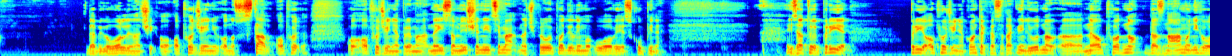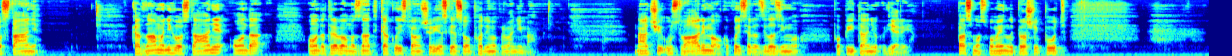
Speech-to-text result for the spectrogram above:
Da bi govorili znači, o ophođenju, odnosno stav opho- o ophođenja prema neistomišljenicima, znači prvo podijelimo u ove skupine. I zato je prije, prije ophođenja kontakta sa takvim ljudima e, neophodno da znamo njihovo stanje. Kad znamo njihovo stanje, onda, onda trebamo znati kako ispravno šerijetski da se ophodimo prema njima. Znači, u stvarima oko kojih se razilazimo po pitanju vjere. Pa smo spomenuli prošli put,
